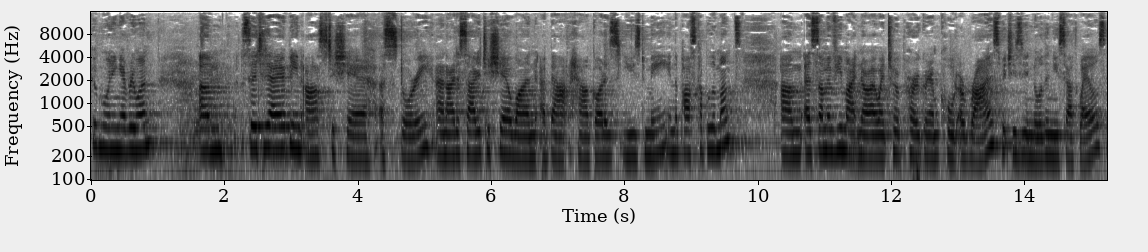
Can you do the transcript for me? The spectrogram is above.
Good morning, everyone. Um, so, today I've been asked to share a story, and I decided to share one about how God has used me in the past couple of months. Um, as some of you might know, I went to a program called Arise, which is in northern New South Wales.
